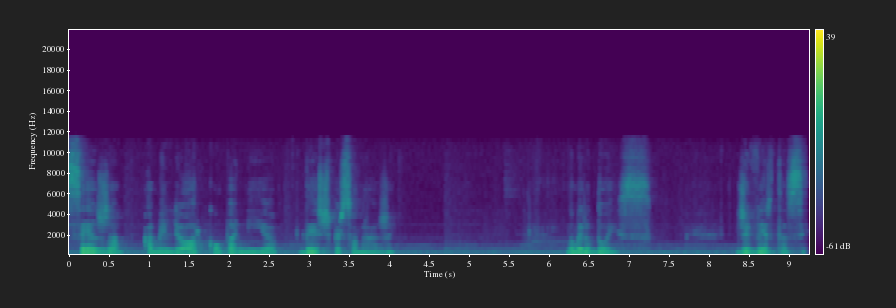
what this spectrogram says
Seja a melhor companhia deste personagem. Número 2. Divirta-se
